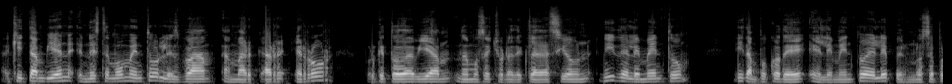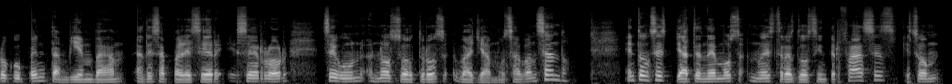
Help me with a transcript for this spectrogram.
Aquí también en este momento les va a marcar error porque todavía no hemos hecho la declaración ni de elemento ni tampoco de elemento L, pero no se preocupen, también va a desaparecer ese error según nosotros vayamos avanzando. Entonces ya tenemos nuestras dos interfaces que son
